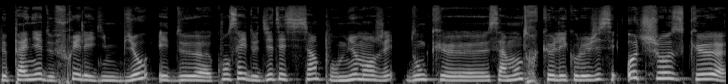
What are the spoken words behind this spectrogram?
de paniers de fruits et légumes bio et de euh, conseils de diététiciens pour mieux manger. Donc, euh, ça montre que l'écologie c'est autre chose que euh,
